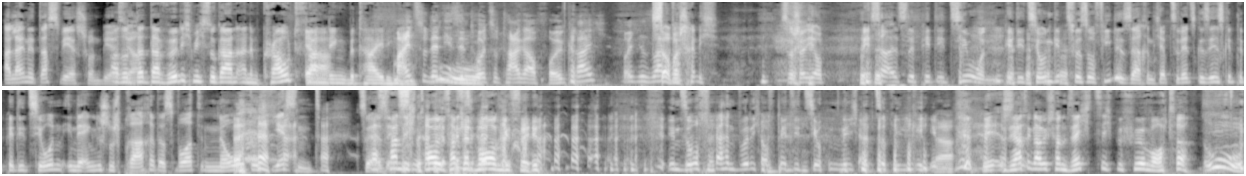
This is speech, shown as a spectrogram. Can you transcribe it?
Alleine das wäre es schon wert. Also ja. da, da würde ich mich sogar an einem Crowdfunding Ja. beteiligen. meinst du denn, die sind heutzutage erfolgreich? Solche ist Sachen? wahrscheinlich, ist wahrscheinlich auch besser als eine Petition. Petition gibt's für so viele Sachen. Ich habe zuletzt gesehen, es gibt eine Petition in der englischen Sprache, das Wort No durch Yesend zu das ersetzen. fand ich toll, das habe ich heute Morgen gesehen. Insofern würde ich auf Petitionen nicht allzu viel geben. Ja. Sie hatte, glaube ich, schon 60 Befürworter. uh,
